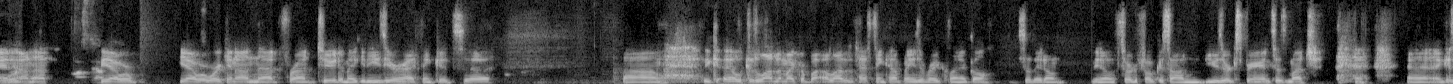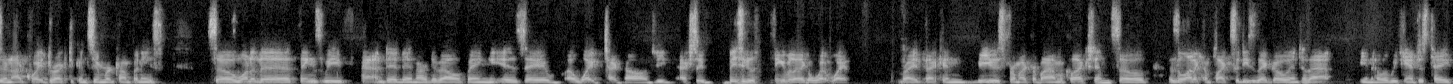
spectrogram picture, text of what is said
and on- on- yeah, we're yeah we're working on that front too to make it easier. I think it's uh, um, because a lot of the micro a lot of the testing companies are very clinical, so they don't you know sort of focus on user experience as much because uh, they're not quite direct to consumer companies. So one of the things we've patented and are developing is a, a wipe technology. Actually, basically think of it like a wet wipe, right? That can be used for microbiome collection. So there's a lot of complexities that go into that. You know, we can't just take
